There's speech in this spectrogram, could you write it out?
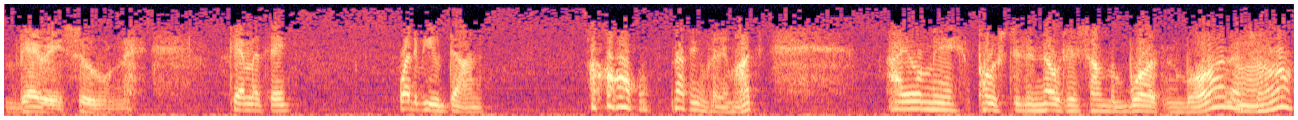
Very soon. Timothy, what have you done? Oh, nothing very much. I only posted a notice on the bulletin board, that's Mhm. all.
